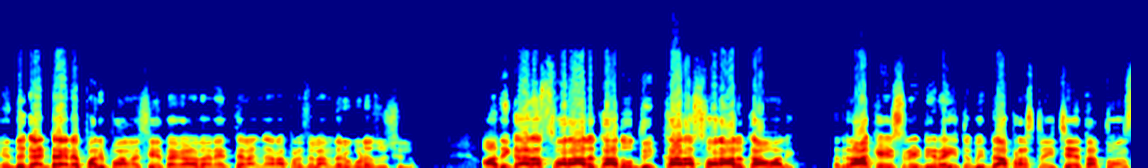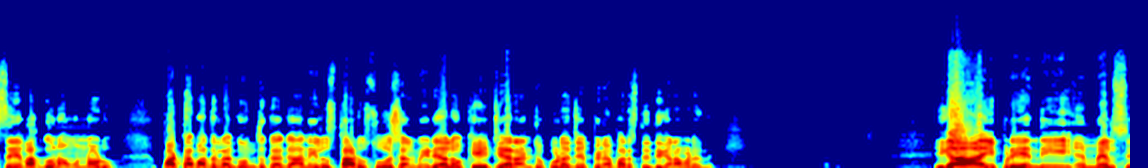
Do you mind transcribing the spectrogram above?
ఎందుకంటే ఆయన పరిపాలన చేత కాదనే తెలంగాణ ప్రజలందరూ కూడా చూసిల్లు అధికార స్వరాలు కాదు ధిక్కార స్వరాలు కావాలి. రాకేష్ రెడ్డి రైతు బిడ్డ ప్రశ్నించే తత్వం సేవాగుణం ఉన్నాడు. పట్టభద్రుల గొంతుకగా నిలుస్తాడు. సోషల్ మీడియాలో కేటీఆర్ అంటూ కూడా చెప్పిన పరిస్థితి కనబడింది. ఇక ఇప్పుడు ఏంది MLC?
